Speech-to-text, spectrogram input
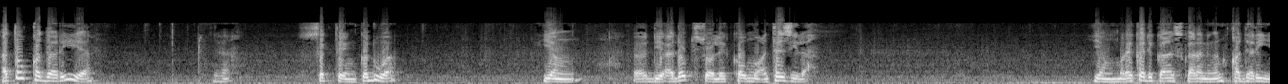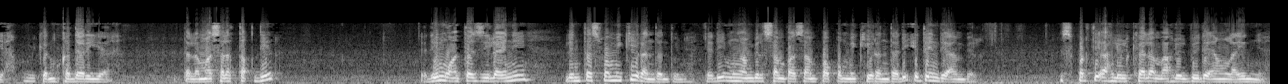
Atau qadariyah ya, sekte yang kedua yang uh, diadopsi oleh kaum mu'tazilah yang mereka dikenal sekarang dengan qadariyah pemikiran qadariyah. Dalam masalah takdir jadi mu'tazilah ini lintas pemikiran tentunya. Jadi mengambil sampah-sampah pemikiran tadi itu yang diambil seperti ahlul kalam, ahlul bidah yang lainnya.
